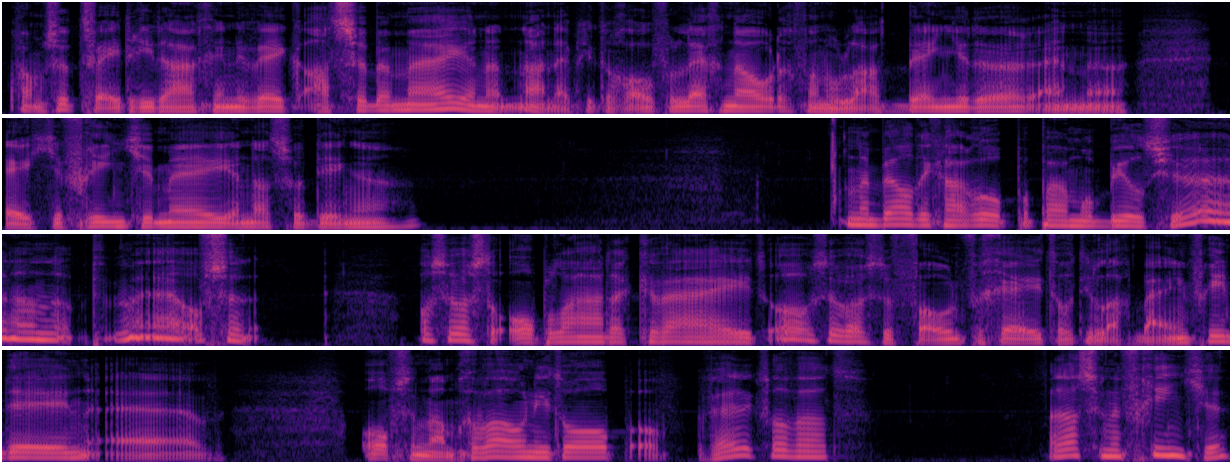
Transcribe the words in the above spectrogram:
kwam ze twee, drie dagen in de week at ze bij mij. En dan, nou, dan heb je toch overleg nodig van hoe laat ben je er en uh, eet je vriendje mee en dat soort dingen. En dan belde ik haar op op haar mobieltje. En dan, eh, of, ze, of ze was de oplader kwijt, of ze was de phone vergeten, of die lag bij een vriendin. Eh, of ze nam gewoon niet op, of weet ik veel wat. Dan had ze een vriendje.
